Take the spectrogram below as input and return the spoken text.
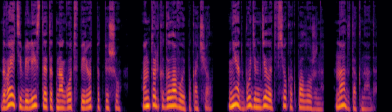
«Давай я тебе лист этот на год вперед подпишу». Он только головой покачал. «Нет, будем делать все как положено. Надо так надо».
